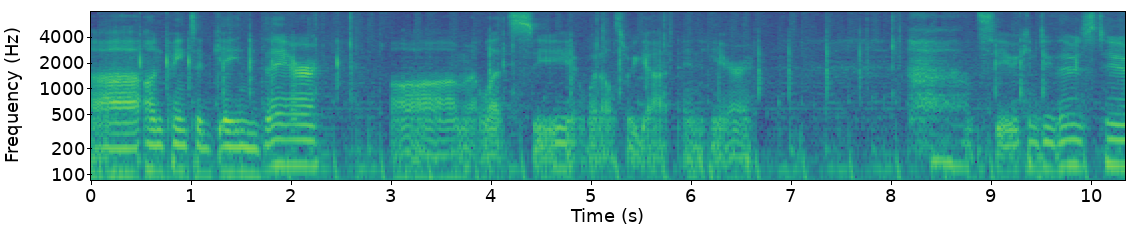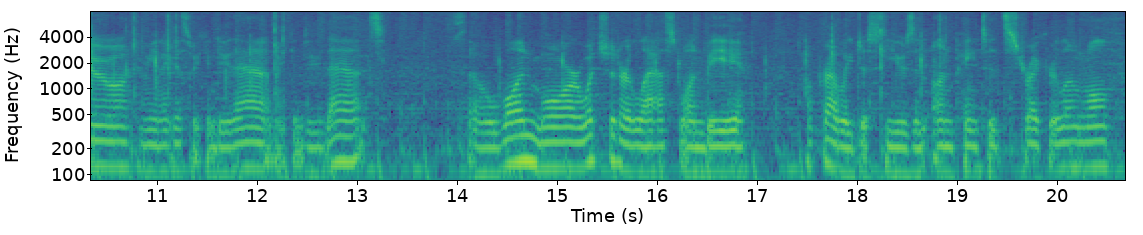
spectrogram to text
Uh, unpainted Gaiden there. Um, let's see what else we got in here. Let's see, we can do those two. I mean, I guess we can do that. We can do that. So one more. What should our last one be? I'll probably just use an unpainted Striker Lone Wolf.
